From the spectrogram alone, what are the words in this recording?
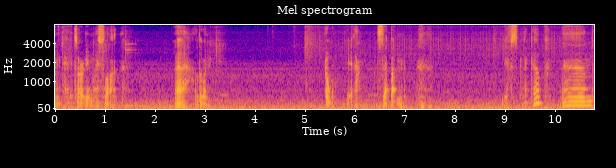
Okay, it's already in my slot. Ah, other one. Oh, yeah. It's that button. Lifts back up, and...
